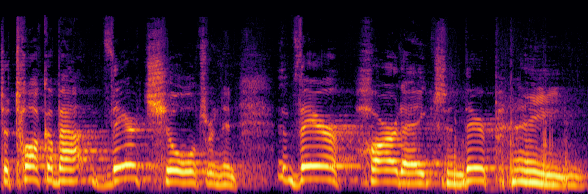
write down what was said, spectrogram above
to talk about their children and their heartaches and their pain.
